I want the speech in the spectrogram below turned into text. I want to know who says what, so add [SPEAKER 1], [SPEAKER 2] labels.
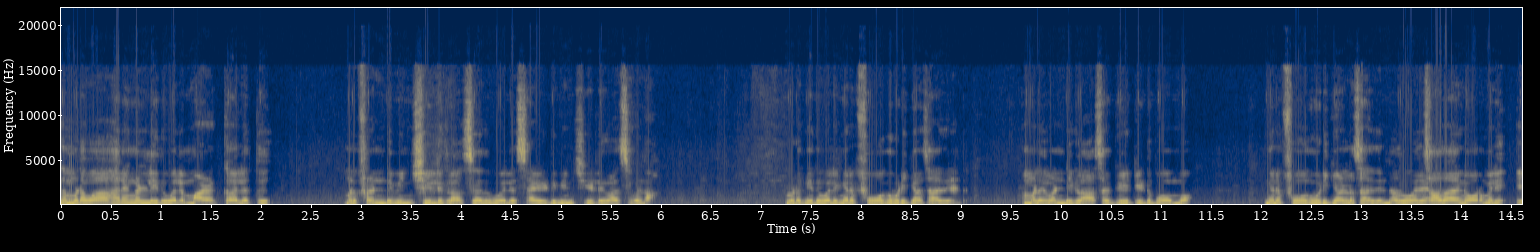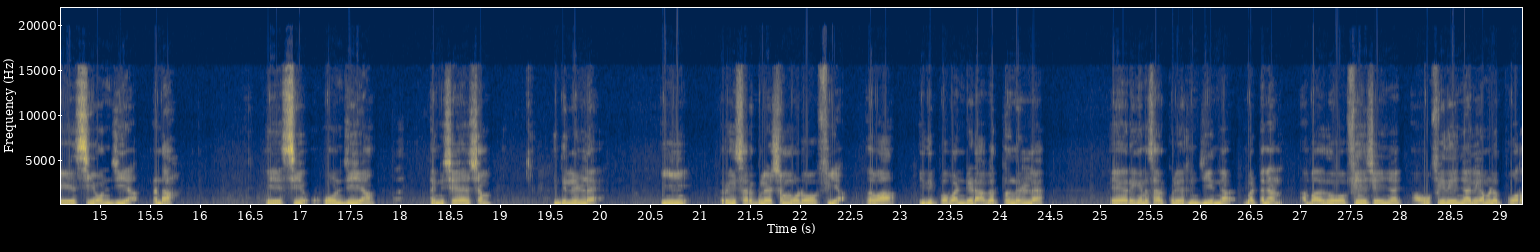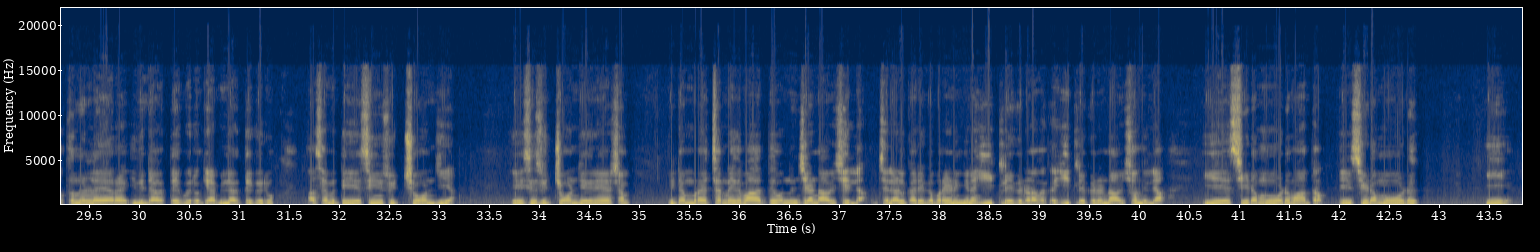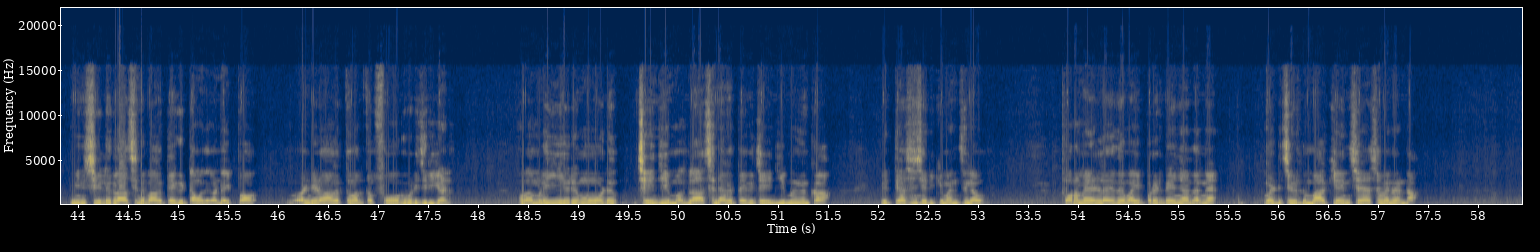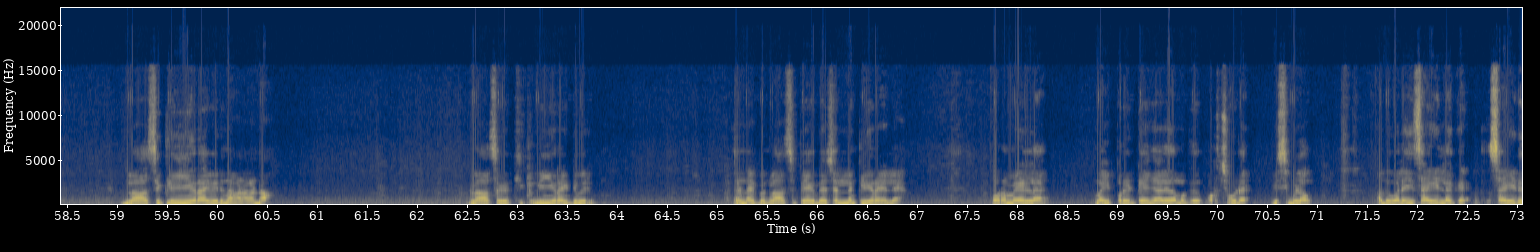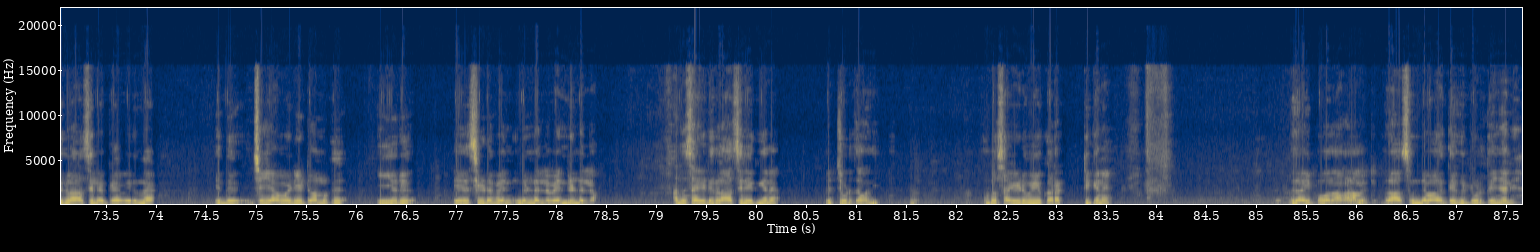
[SPEAKER 1] നമ്മുടെ വാഹനങ്ങളിൽ ഇതുപോലെ മഴക്കാലത്ത് നമ്മുടെ ഫ്രണ്ട് വിൻഷീൽഡ് ഗ്ലാസ് അതുപോലെ സൈഡ് വിൻഷീൽഡ് ഗ്ലാസ് കണ്ടോ ഇവിടെയൊക്കെ ഇതുപോലെ ഇങ്ങനെ ഫോഗ് പിടിക്കാൻ സാധ്യതയുണ്ട്. നമ്മൾ വണ്ടി ഗ്ലാസ് ഒക്കെ കയറ്റിയിട്ട് പോകുമ്പോൾ ഇങ്ങനെ ഫോഗ് പിടിക്കാനുള്ള സാധ്യതയുണ്ട്. അതുപോലെ സാധാരണ നോർമലി എ സി ഓൺ ചെയ്യാം. കണ്ടാ? എ സി ഓൺ ചെയ്യാം. അതിന് ശേഷം ഇതിലുള്ള ഈ റീസർക്കുലേഷൻ മോഡ് ഓഫ് ചെയ്യാം. അഥവാ ഇതിപ്പോൾ വണ്ടിയുടെ അകത്തു നിന്നുള്ള എയർ ഇങ്ങനെ സർക്കുലേഷൻ ചെയ്യുന്ന ബട്ടനാണ് അപ്പോൾ അത് ഓഫ് ചെയ്ത് കഴിഞ്ഞാൽ ഓഫ് ചെയ്ത് കഴിഞ്ഞാൽ നമ്മൾ പുറത്തുനിന്നുള്ള എയർ ഇതിന്റെ അകത്തേക്ക് വരും ക്യാബിന്റെ അകത്തേക്ക് വരും. ആ സമയത്ത് എ സി സ്വിച്ച് ഓൺ ചെയ്യാം. എ സി സ്വിച്ച് ഓൺ ചെയ്തതിന് ശേഷം ഈ ടെമ്പറേച്ചറിന്റെ ഇത് ഭാഗത്ത് ഒന്നും ചെയ്യേണ്ട ആവശ്യമില്ല. ചില ആൾക്കാരൊക്കെ പറയുന്നത് ഇങ്ങനെ ഹീറ്റിലേക്ക് ഇടണമെന്നൊക്കെ ഹീറ്റിലേക്ക് ഇടേണ്ട ആവശ്യമൊന്നുമില്ല. ഈ എ സിയുടെ മോഡ് മാത്രം. എ സിയുടെ മോഡ് ഈ വിൻഷീൽഡ് ഗ്ലാസിന്റെ ഭാഗത്തേക്ക് ഇട്ടാൽ മതി. കണ്ടോ? ഇപ്പോൾ വണ്ടിയുടെ ഭാഗത്ത് മൊത്തം ഫോഗ് പിടിച്ചിരിക്കുകയാണ് അപ്പോൾ നമ്മൾ ഈ ഒരു മോഡ് ചേഞ്ച് ചെയ്യുമ്പോൾ ഗ്ലാസിന്റെ അകത്തേക്ക് ചേഞ്ച് ചെയ്യുമ്പോൾ നിങ്ങൾക്ക് വ്യത്യാസം ശരിക്കും മനസ്സിലാവും. പുറമേയുള്ള ഇത് വൈപ്പർ ഇട്ട് കഴിഞ്ഞാൽ തന്നെ വടിച്ച് കിട്ടും. ബാക്കി അതിന് ശേഷം വരുന്നുണ്ട? ഗ്ലാസ് ക്ലിയർ ആയി വരുന്ന കാണാം കണ്ട ഗ്ലാസ് ക്ലിയർ ആയിട്ട് വരും. വേണ്ട ഇപ്പൊ ഗ്ലാസ് ഇപ്പൊ ഏകദേശം എല്ലാം ക്ലിയർ ആയല്ലേ? പുറമേയുള്ള വൈപ്പർ ഇട്ട് കഴിഞ്ഞാൽ നമുക്ക് കുറച്ചുകൂടെ വിസിബിൾ ആവും. അതുപോലെ ഈ സൈഡിലൊക്കെ സൈഡ് ഗ്ലാസ്സിലൊക്കെ വരുന്ന ഇത് ചെയ്യാൻ വേണ്ടിയിട്ട് നമുക്ക് ഈ ഒരു എ സിയുടെ വെൻ ഇതുണ്ടല്ലോ വെന്റ് ഉണ്ടല്ലോ. അത് സൈഡ് ഗ്ലാസ്സിലേക്ക് ഇങ്ങനെ വെച്ച് കൊടുത്താൽ മതി. അപ്പോൾ സൈഡ് വ്യൂ കറക്റ്റ് ഇങ്ങനെ ഇതായി പോകുന്ന കാണാൻ പറ്റും. ഗ്ലാസിന്റെ ഭാഗത്തേക്ക് ഇട്ട് കൊടുത്തു കഴിഞ്ഞാൽ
